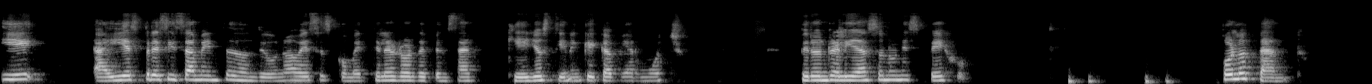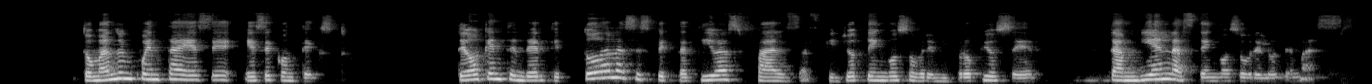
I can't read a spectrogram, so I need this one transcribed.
Y ahí es precisamente donde uno a veces comete el error de pensar que ellos tienen que cambiar mucho. Pero en realidad son un espejo. Por lo tanto, tomando en cuenta ese, ese contexto, tengo que entender que todas las expectativas falsas que yo tengo sobre mi propio ser también las tengo sobre los demás.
